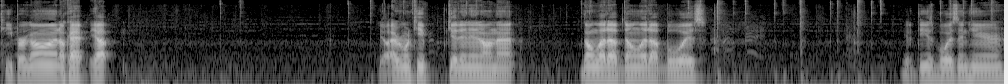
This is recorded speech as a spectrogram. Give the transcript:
Keep her going. Okay, yep. Yo, everyone keep getting in on that. Don't let up, don't let up, boys. Get these boys in here.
